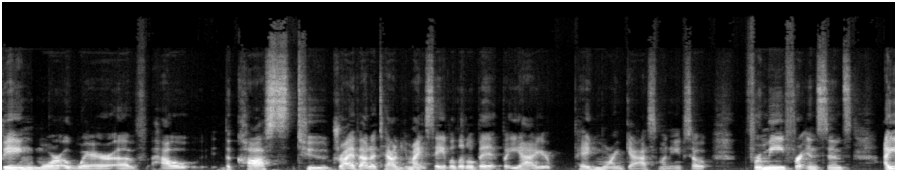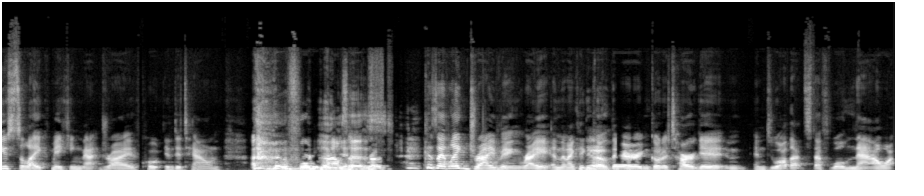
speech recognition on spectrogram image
being more aware of how the costs to drive out of town. You might save a little bit, but yeah, you're paying more in gas money. So for me, for instance, I used to like making that drive, quote, into town, mm-hmm. 40 miles yes. up the road, because I like driving, right? And then I could yeah. go there and go to Target and, and do all that stuff. Well, now,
